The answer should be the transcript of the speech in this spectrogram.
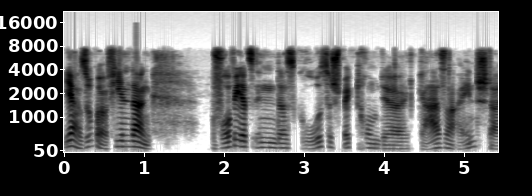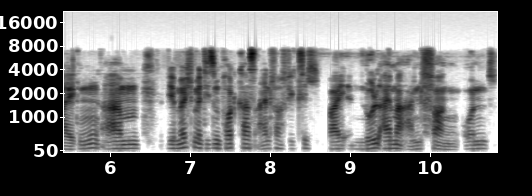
Ja, super. Vielen Dank. Bevor wir jetzt in das große Spektrum der Gase einsteigen, ähm, wir möchten mit diesem Podcast einfach wirklich bei Null einmal anfangen und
